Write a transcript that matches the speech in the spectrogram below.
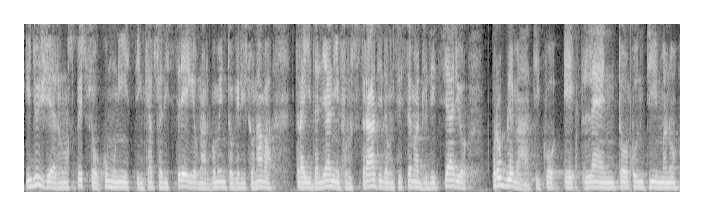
I giudici erano spesso comunisti, in caccia di streghe, un argomento che risuonava tra gli italiani frustrati da un sistema giudiziario problematico e lento, continuano.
